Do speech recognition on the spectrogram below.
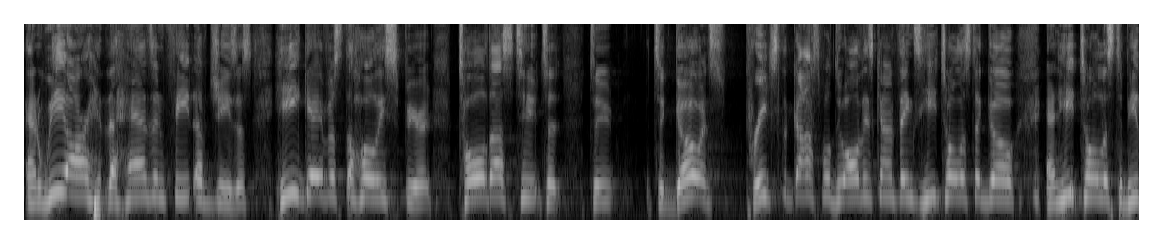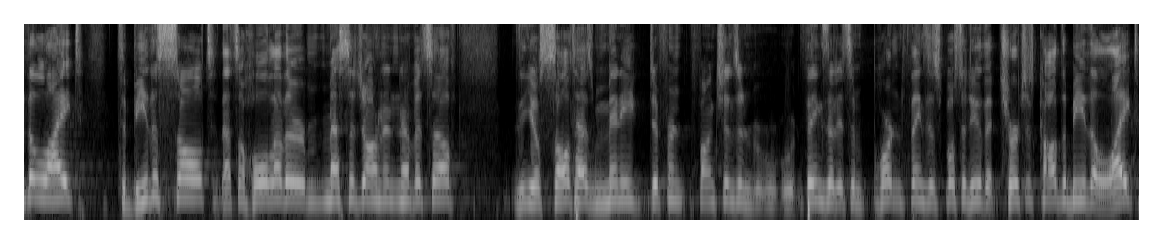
And we are the hands and feet of Jesus. He gave us the Holy Spirit, told us to, to, to, to go and preach the gospel, do all these kind of things. He told us to go, and He told us to be the light, to be the salt. That's a whole other message on and of itself you know, salt has many different functions and things that it's important things it's supposed to do. The church is called to be the light,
